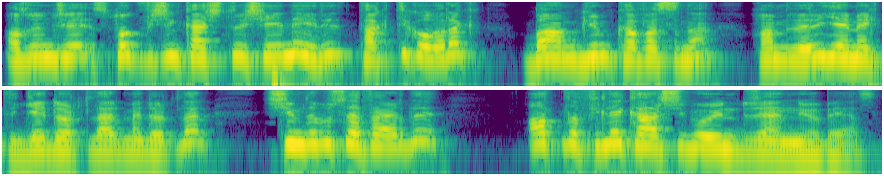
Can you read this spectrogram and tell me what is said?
az önce Stockfish'in kaçtığı şey neydi? Taktik olarak bam güm kafasına hamleleri yemekti. G4'ler M4'ler. Şimdi bu sefer de atla file karşı bir oyun düzenliyor beyaz.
